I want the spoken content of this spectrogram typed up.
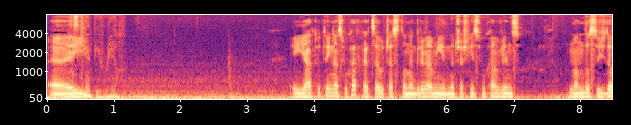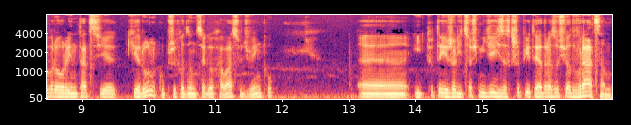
This Ej, can't be real. Ja tutaj na słuchawkach cały czas to nagrywam i jednocześnie słucham, więc mam dosyć dobrą orientację kierunku przychodzącego hałasu, dźwięku. E, I tutaj, jeżeli coś mi gdzieś zaskrzypi, to ja od razu się odwracam.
